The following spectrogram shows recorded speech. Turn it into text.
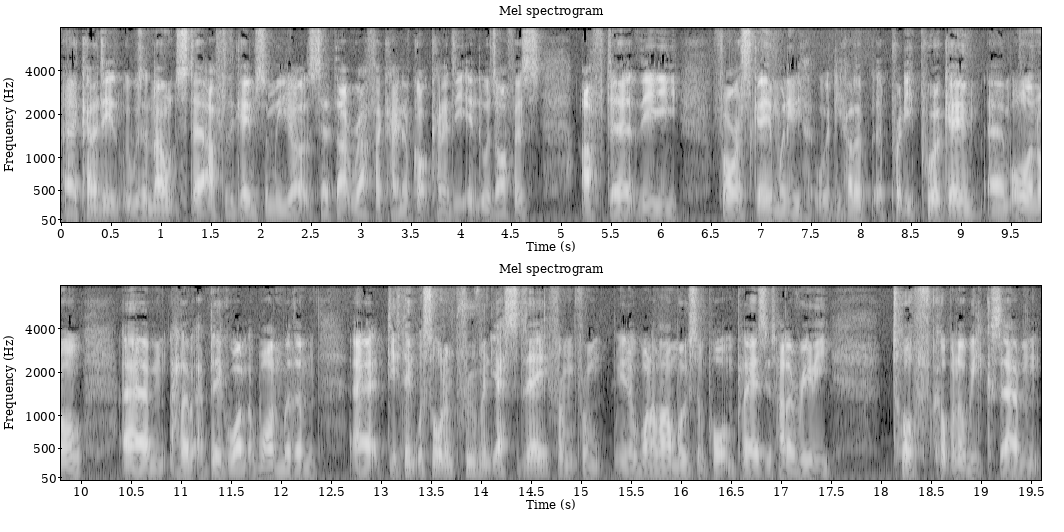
Uh, Kenedy, it was announced uh, after the game. Some media said that Rafa kind of got Kenedy into his office after the Forest game when he when he had a, a pretty poor game. Um, all in all, um, had a, a big one to one with him. Uh, do you think we saw an improvement yesterday from from you know one of our most important players who's had a really tough couple of weeks? Um,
